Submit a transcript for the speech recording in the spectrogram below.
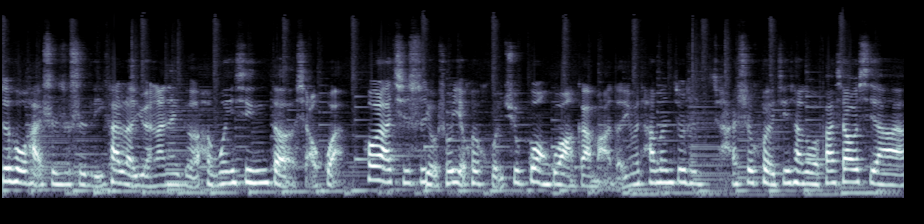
最后还是就是离开了原来那个很温馨的小馆。后来其实有时候也会回去逛逛干嘛的，因为他们就是还是会经常给我发消息啊，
